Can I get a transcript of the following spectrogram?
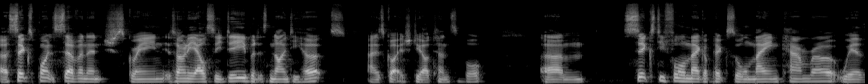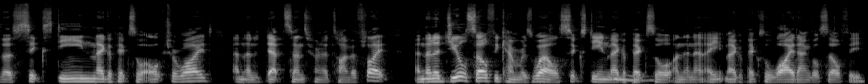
a 6.7 inch screen. It's only LCD, but it's 90 hertz and it's got HDR10 support. Um, 64 megapixel main camera with a 16 megapixel ultra wide, and then a depth sensor and a time of flight, and then a dual selfie camera as well 16 megapixel and then an 8 megapixel wide angle selfie,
